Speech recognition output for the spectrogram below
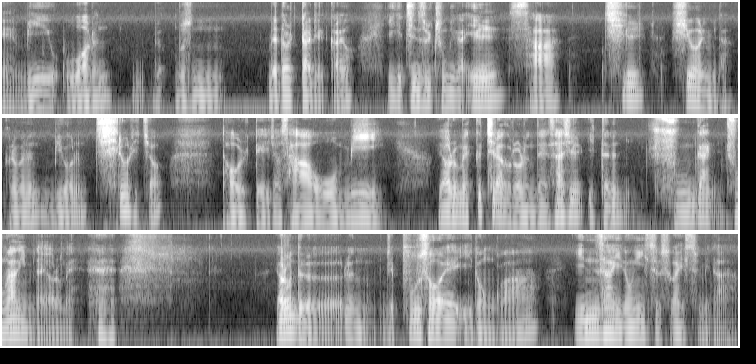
예, 미월은 무슨 몇 월 달일까요? 이게 진술충미가 1, 4, 7, 10월입니다. 그러면은 미월은 7월이죠. 더울 때이죠. 4, 5, 미. 여름의 끝이라 그러는데 사실 이때는 중간 중앙입니다. 여름에. 여러분들은 이제 부서의 이동과 인사 이동이 있을 수가 있습니다.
